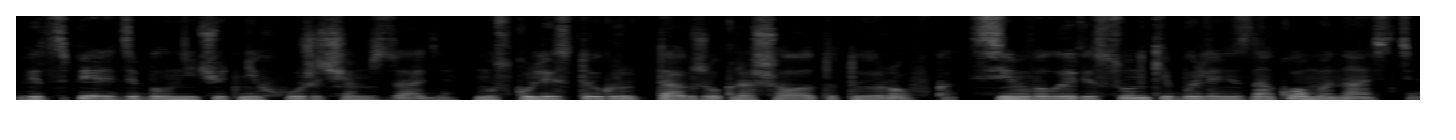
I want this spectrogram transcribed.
Вид спереди был ничуть не хуже, чем сзади. Мускулистую грудь также украшала татуировка. Символы и рисунки были незнакомы Насте.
